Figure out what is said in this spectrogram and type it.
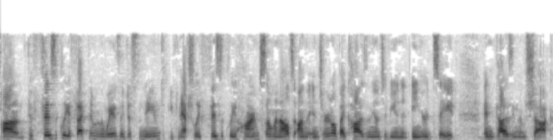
Um, to physically affect them in the ways I just named, you can actually physically harm someone else on the internal by causing them to be in an angered state and causing them shock.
